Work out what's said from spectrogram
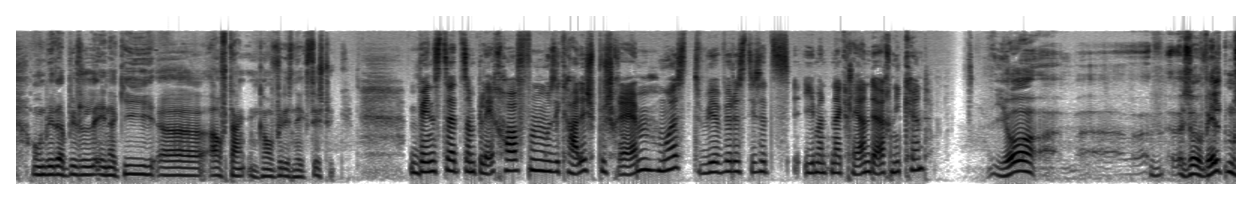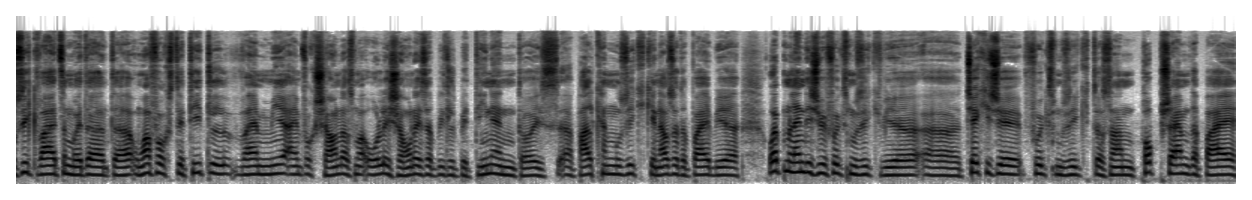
und wieder ein bisschen Energie äh, auftanken kann das nächste Stück. Wenn du jetzt einen Blechhaufen musikalisch beschreiben musst, wie würdest du das jetzt jemandem erklären, der euch nicht kennt? Ja, also Weltmusik war jetzt einmal der, der einfachste Titel, weil wir einfach schauen, dass wir alle Genres ein bisschen bedienen. Da ist äh, Balkanmusik genauso dabei wie alpenländische Volksmusik, wie äh, tschechische Volksmusik, da sind Popscheiben dabei.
